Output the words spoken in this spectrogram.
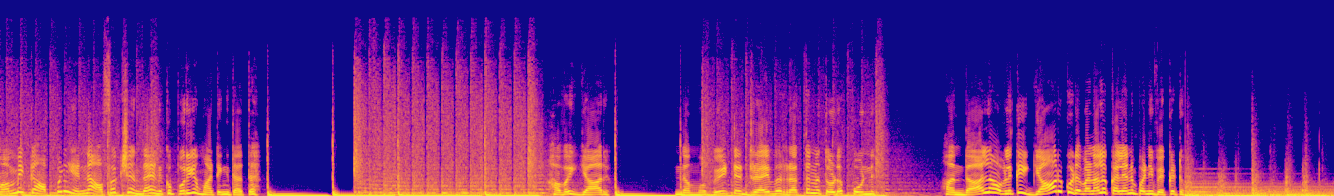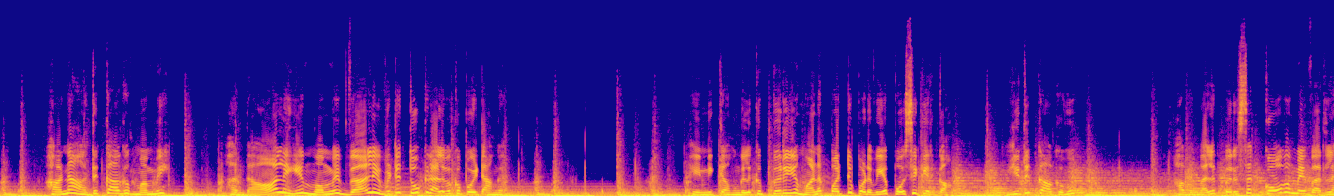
மம்மிக்கு அப்படி என்ன அஃபெக்ஷன் தான் எனக்கு புரிய மாட்டேங்குது அவ யாரு? நம்ம வீட்டு டிரைவர் ரத்தனத்தோட பொண்ணு. அந்த ஆள் அவளுக்கு யாரு கூட வேணாலும் கல்யாணம் பண்ணி வைக்கட்டும். ஆனா அதுக்காக மம்மி அந்த ஆளையே மம்மி வேலையை விட்டு தூக்குற அளவுக்கு போயிட்டாங்க. இன்னைக்கு அவங்களுக்கு பிரியமான பட்டு புடவைய பொசுக்கிருக்கான் இதுக்காகவும் அவ மேல பெருசா கோவமே வரல.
